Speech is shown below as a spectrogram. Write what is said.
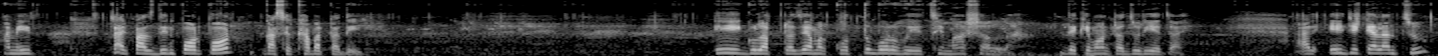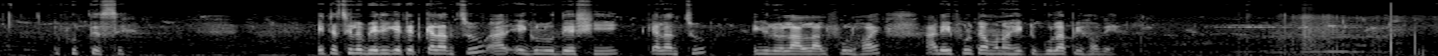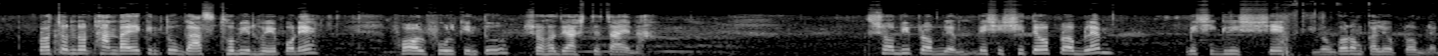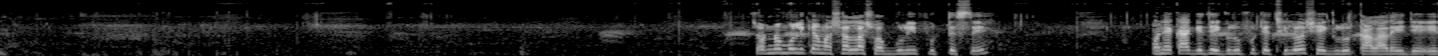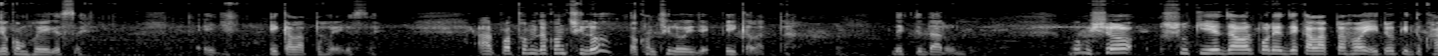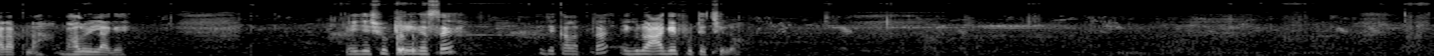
আমি চার পাঁচ দিন পর পর গাছের খাবারটা দিই। এই গোলাপটা যে আমার কত বড় হয়েছে মাশাল্লাহ দেখে মনটা জুড়িয়ে যায়। আর এই যে ক্যালাঞ্চু ফুটতেছে। এটা ছিল ভেরিগেটেড ক্যালাঞ্চু আর এগুলো দেশি ক্যালাঞ্চু এগুলো লাল লাল ফুল হয়। আর এই ফুলটা মনে হয় একটু গোলাপি হবে। প্রচণ্ড ঠান্ডায় কিন্তু গাছ স্থবির হয়ে পড়ে। ফল, ফুল কিন্তু সহজে আসতে চায় না। সবই প্রবলেম বেশি শীতেও প্রবলেম বেশি গ্রীষ্মে গরমকালেও প্রবলেম চন্দ্রমল্লিকা মাসাল্লাহ সবগুলোই ফুটতেছে। অনেক আগে যেগুলো ফুটেছিল সেইগুলোর কালার এই যে এরকম হয়ে গেছে। এই যে, এই কালারটা হয়ে গেছে। আর প্রথম যখন ছিল, তখন ছিল ওই যে এই কালারটা দেখতে দারুণ। অবশ্য শুকিয়ে যাওয়ার পরে যে কালারটা হয়, এটাও কিন্তু খারাপ না, ভালোই লাগে। এই যে শুকিয়ে গেছে, এই যে কালারটা, এগুলো আগে ফুটেছিল।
